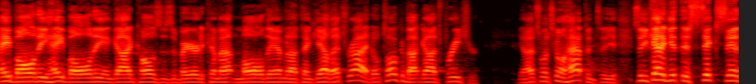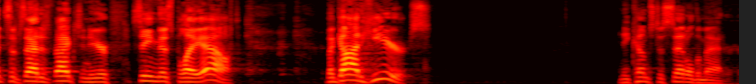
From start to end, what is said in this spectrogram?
Hey, Baldy, hey, Baldy. And God causes a bear to come out and maul them. And I think, yeah, that's right. Don't talk about God's preacher. Yeah, that's what's going to happen to you. So you kind of get this sixth sense of satisfaction here seeing this play out. But God hears, and He comes to settle the matter.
